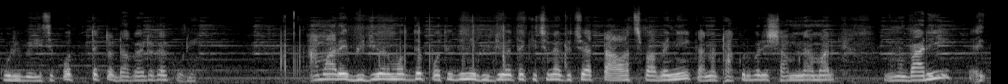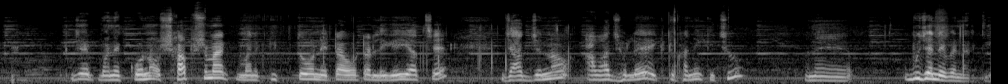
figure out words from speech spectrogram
কুড়ি বেরিয়েছে, প্রত্যেকটা ডগায় ডগায় কুড়ি। আমার এই ভিডিওর মধ্যে প্রতিদিনই ভিডিওতে কিছু না কিছু একটা আওয়াজ পাবেনই কারণ ঠাকুরবাড়ির সামনে আমার বাড়ি যে মানে কোনো সব সময় মানে কীর্তন এটা ওটা লেগেই আছে। যার জন্য আওয়াজ হলে একটুখানি কিছু মানে বুঝে নেবেন আর কি।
